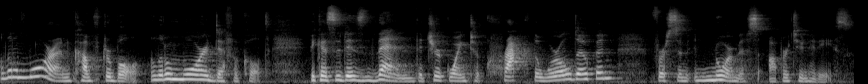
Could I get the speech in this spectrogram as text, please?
a little more uncomfortable, a little more difficult, because it is then that you're going to crack the world open for some enormous opportunities.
